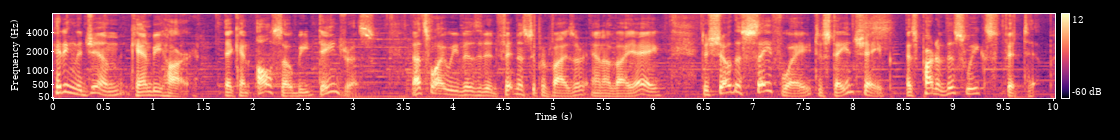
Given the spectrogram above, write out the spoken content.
Hitting the gym can be hard. It can also be dangerous. That's why we visited fitness supervisor Anna Valle to show the safe way to stay in shape as part of this week's Fit Tip.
